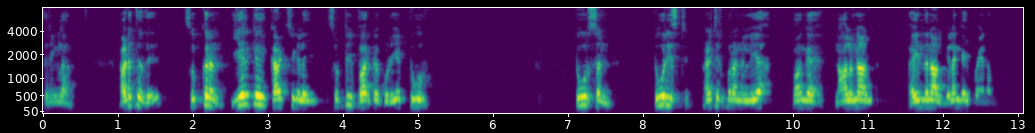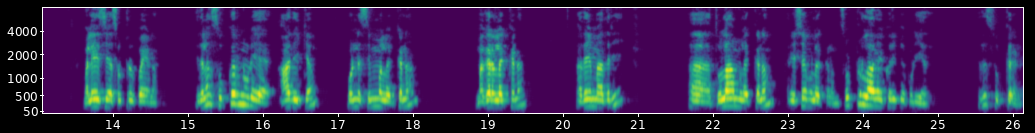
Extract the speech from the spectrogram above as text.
சரிங்களா? அடுத்தது சுக்கரன் இயற்கை காட்சிகளை சுற்றி பார்க்கக்கூடிய டூர் டூர்ஸ் அண்ட் டூரிஸ்ட் அழைச்சிட்டு போகிறாங்க இல்லையா? வாங்க நாலு நாள் ஐந்து நாள் இலங்கை பயணம் மலேசியா சுற்றுப்பயணம். இதெல்லாம் சுக்கரனுடைய ஆதிக்கம் ஒன்று சிம்ம லக்கணம் மகர லக்கணம் அதே மாதிரி துலாம் லக்கணம் ரிஷப லக்கணம் சுற்றுலாவை குறிக்கக்கூடியது. இது சுக்கிரன்.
